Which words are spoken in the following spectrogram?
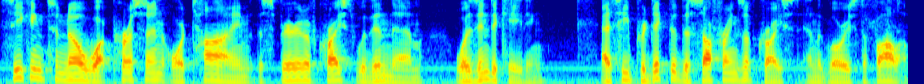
seeking to know what person or time the Spirit of Christ within them was indicating as he predicted the sufferings of Christ and the glories to follow.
